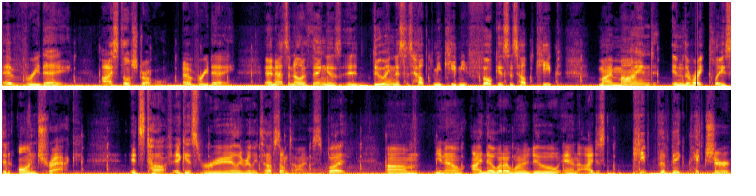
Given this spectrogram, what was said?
every day. I still struggle every day. And that's another thing is doing this has helped me keep me focused, has helped keep my mind in the right place and on track. It's tough. It gets really, really tough sometimes. But, um, you know, I know what I want to do and I just keep the big picture,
